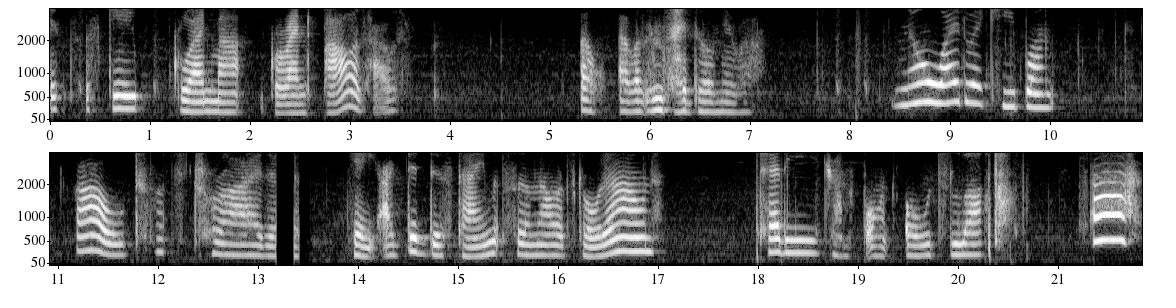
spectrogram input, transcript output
It's escape grandma grandpa's house. Oh, I was inside the mirror. No, why do I keep on out? Let's try this. Okay, I did this time, so now let's go down. Teddy, jump on. It's lava. Ah!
